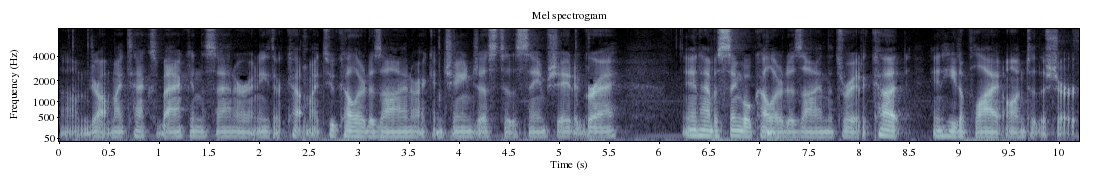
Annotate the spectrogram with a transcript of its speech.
um, drop my text back in the center and either cut my two color design or I can change this to the same shade of gray and have a single color design that's ready to cut and heat apply onto the shirt.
